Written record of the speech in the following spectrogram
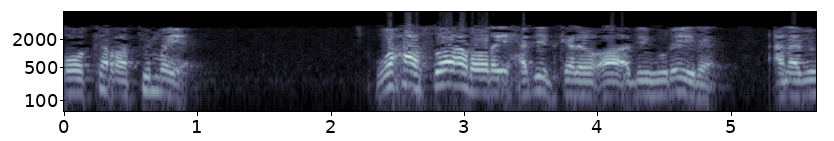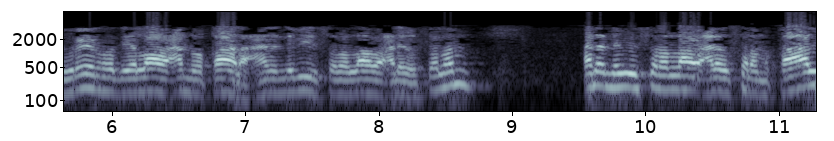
oo ka ratimaya. Waxaa soo arooray xadiid kale oo abi hurayra can abi hurayra radi allahu canhu qaala can anabiy sala allahu alayh wasalam ana nabiy sala allahu alayh wasalam qaal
